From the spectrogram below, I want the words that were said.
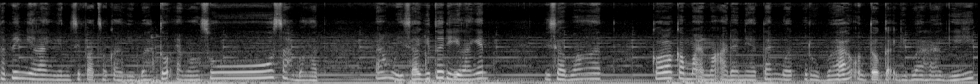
Tapi ngilangin sifat suka gibah tuh emang susah banget. Emang bisa gitu diilangin? Bisa banget. Kalau kamu emang ada niatan buat berubah untuk gak gibah lagi,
